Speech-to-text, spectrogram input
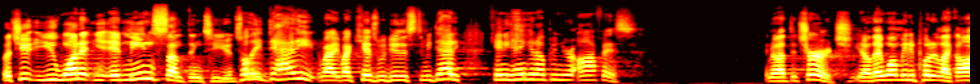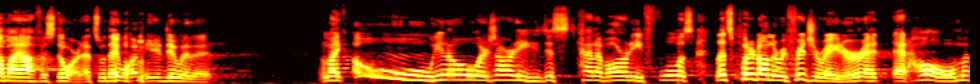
But you, you want it, it means something to you. And so they, Daddy, my, my kids would do this to me Daddy, can you hang it up in your office? You know, at the church. You know, they want me to put it like on my office door. That's what they want me to do with it. I'm like, oh, you know, there's already just kind of already full of, let's put it on the refrigerator at, at home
